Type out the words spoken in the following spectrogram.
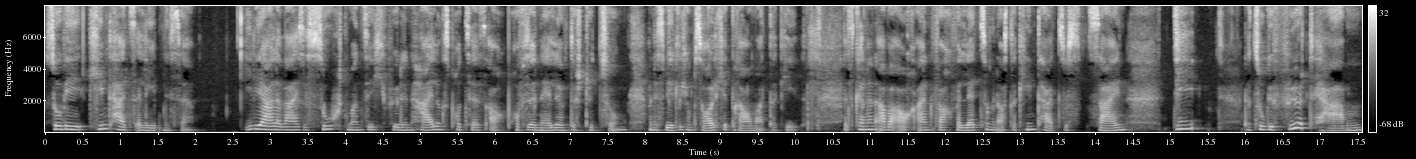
sowie Kindheitserlebnisse, Idealerweise sucht man sich für den Heilungsprozess auch professionelle Unterstützung, wenn es wirklich um solche Traumata geht. Es können aber auch einfach Verletzungen aus der Kindheit sein, die dazu geführt haben,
